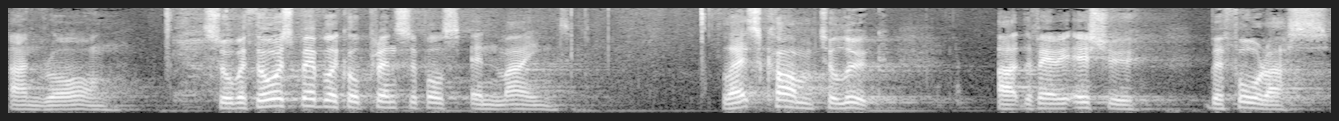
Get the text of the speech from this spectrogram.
and wrong. So, with those biblical principles in mind, let's come to look at the very issue before us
